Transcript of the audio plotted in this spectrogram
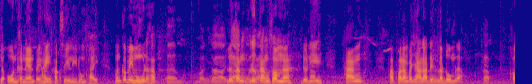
จะโอนคะแนนไปให้พรรคเสรีรวมไทย มันก็ไม่หมูนะครับเออ มันก็เลือกตั้งยาหมืนน เลือกตั้งซ่อมนะ เดี๋ยวนี้ทางพรรคพลังประชารัฐเนี่ยระดมแล้วครับ เขา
